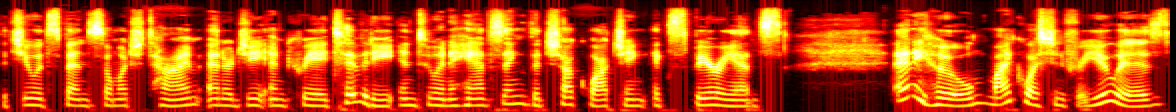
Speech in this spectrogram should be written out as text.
that you would spend so much time, energy, and creativity into enhancing the Chuck watching experience. Anywho, my question for you is,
